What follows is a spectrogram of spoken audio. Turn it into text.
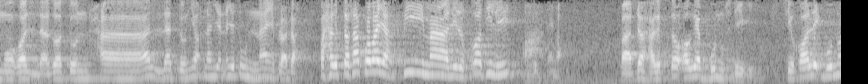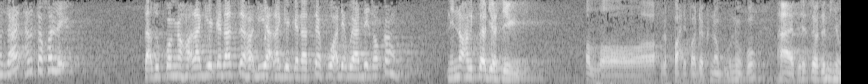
mughallazatun halatun. Ya nak ya nak tunai pula dah. Apa harta siapa bayar? Fi malil qatili ha tengok pada harta orang bunuh sendiri si Khalid bunuh Zaid harta Khalid tak serupa dengan hak lagi ke datang, hak dia lagi ke datang, puak dia beradik sokong. Ni nak harta dia sendiri. Allah, lepas daripada kena bunuh pun, ha seksa dunia.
